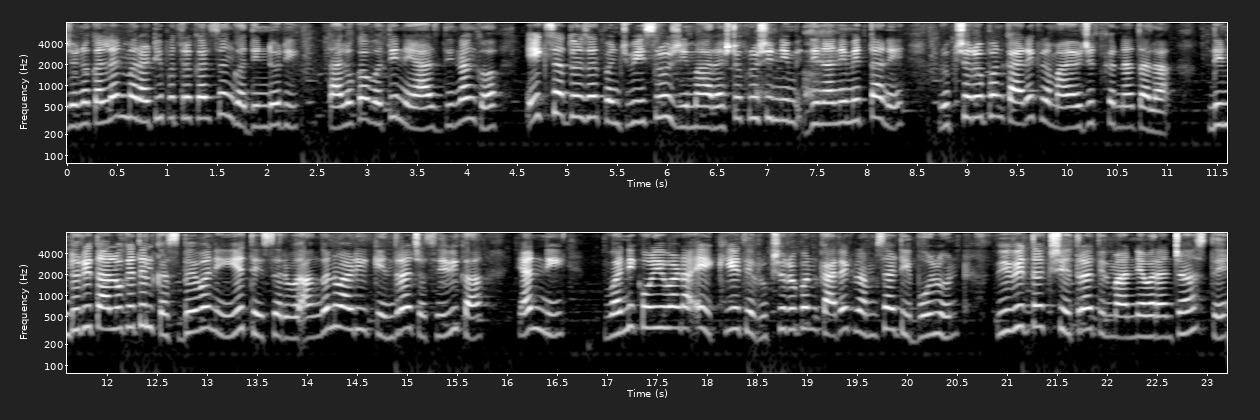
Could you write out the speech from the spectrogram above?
जनकल्याण मराठी पत्रकार संघ दिंडोरी तालुका वतीने आज दिनांक एक सात दोन हजार पंचवीस रोजी महाराष्ट्र कृषी निम दिनानिमित्ताने वृक्षारोपण कार्यक्रम आयोजित करण्यात आला. दिंडोरी तालुक्यातील कसबेवणी येथे सर्व अंगणवाडी केंद्राच्या सेविका यांनी वणी कोळीवाडा एक येथे वृक्षारोपण कार्यक्रमासाठी बोलून विविध क्षेत्रातील मान्यवरांच्या हस्ते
